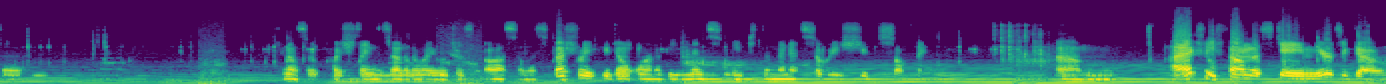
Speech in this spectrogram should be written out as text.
the... Can also push things out of the way, which is awesome, especially if you don't want to be mincemeat the minute somebody shoots something. Um, I actually found this game years ago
